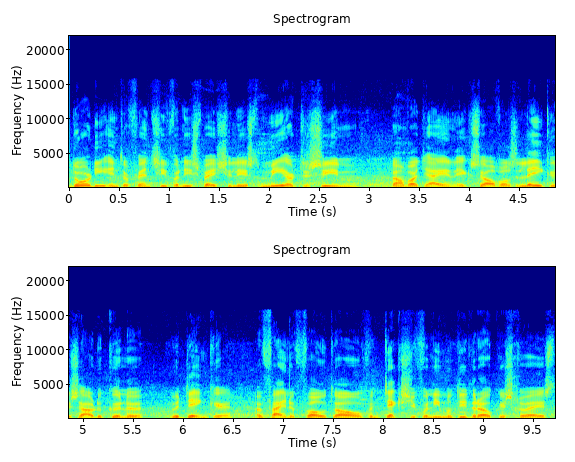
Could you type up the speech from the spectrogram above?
door die interventie van die specialist meer te zien dan wat jij en ik zelf als leken zouden kunnen bedenken? Een fijne foto of een tekstje van iemand die er ook is geweest.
